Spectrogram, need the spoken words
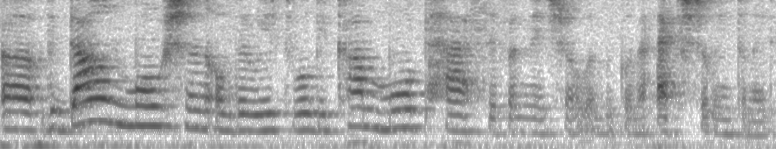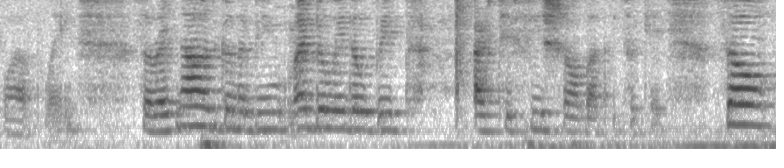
uh, the down motion of the wrist will become more passive in when we're gonna actually intonate while playing. So right now it's gonna be maybe a little bit artificial, but it's okay. So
